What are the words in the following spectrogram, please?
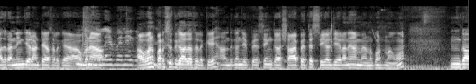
అది రన్నింగ్ చేయాలంటే అసలు అవని అయిపోయినాయి అవ్వని పరిస్థితి కాదు అసలుకి. అందుకని చెప్పేసి ఇంకా షాప్ అయితే సేల్ చేయాలని మేము అనుకుంటున్నాము. ఇంకా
